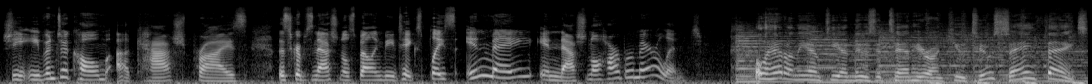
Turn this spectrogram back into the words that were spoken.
she even took home a cash prize. The Scripps National Spelling Bee takes place in May in National Harbor, Maryland. Well, ahead on the MTN News at 10 here on Q2, saying thanks.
